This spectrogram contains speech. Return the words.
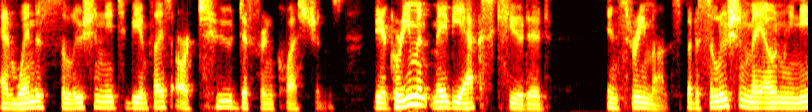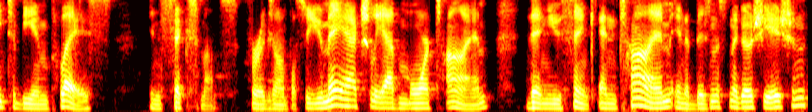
And when does a solution need to be in place are two different questions. The agreement may be executed in three months, but a solution may only need to be in place in six months, for example. So you may actually have more time than you think. And time in a business negotiation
